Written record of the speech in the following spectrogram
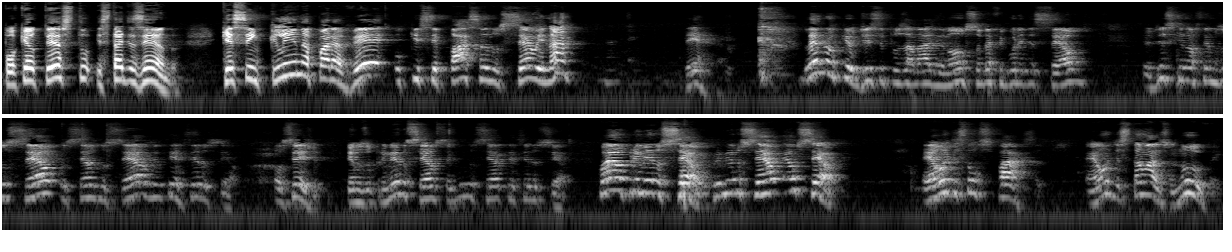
porque o texto está dizendo que se inclina para ver o que se passa no céu e na terra. Lembra o que eu disse para os amados irmãos sobre a figura de céu? Eu disse que nós temos o céu, o céu dos céus e o terceiro céu. Ou seja, temos o primeiro céu, o segundo céu e o terceiro céu. Qual é o primeiro céu? O primeiro céu é o céu. É onde estão os pássaros. É onde estão as nuvens.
